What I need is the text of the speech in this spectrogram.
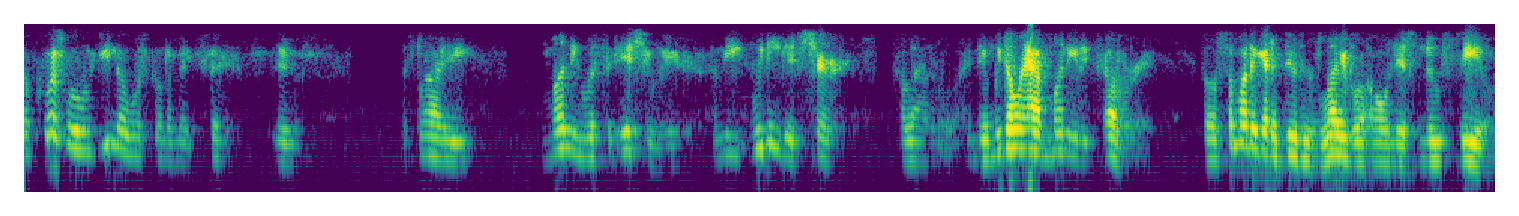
of course, well, you know what's going to make sense is it's like money was the issue here. I mean, we need insurance, collateral, and then we don't have money to cover it. So somebody got to do this labor on this new field,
